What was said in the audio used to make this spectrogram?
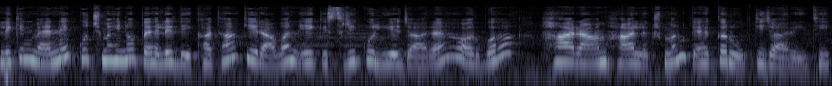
लेकिन मैंने कुछ महीनों पहले देखा था कि रावण एक स्त्री को लिए जा रहा है और वह हाँ राम हाँ लक्ष्मण कहकर रोती जा रही थी।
